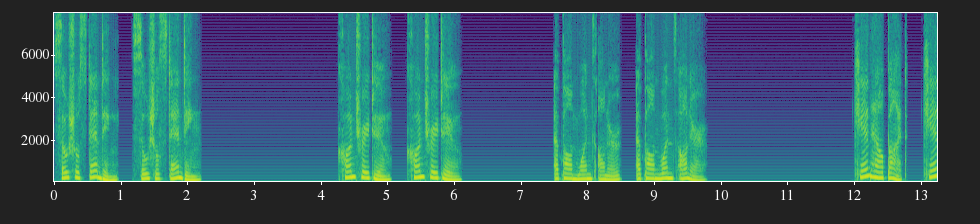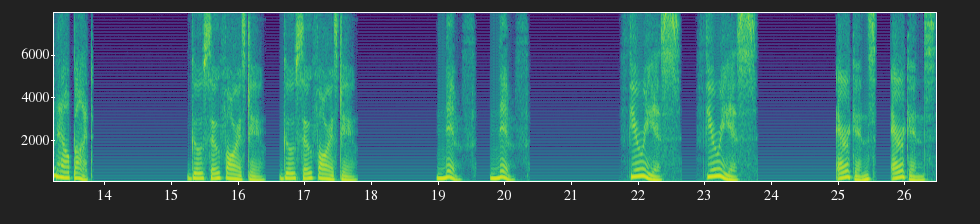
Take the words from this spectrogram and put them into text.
Social standing, social standing. Contrary to, contrary to. Upon one's honor, upon one's honor. Can't help but, can't help but. Go so far as to, go so far as to. Nymph, nymph. Furious, furious. Arrogance, arrogance.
